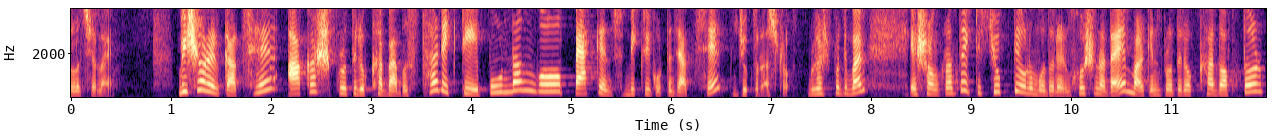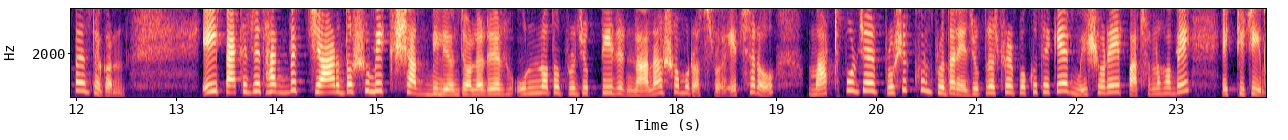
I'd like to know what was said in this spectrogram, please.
আলোচনায়। মিশরের কাছে আকাশ প্রতিরক্ষা ব্যবস্থার একটি পূর্ণাঙ্গ প্যাকেজ বিক্রি করতে যাচ্ছে যুক্তরাষ্ট্র। বৃহস্পতিবার এ সংক্রান্ত একটি চুক্তি অনুমোদনের ঘোষণা দেয় মার্কিন প্রতিরক্ষা দপ্তর পেন্টাগন। এই প্যাকেজে থাকবে চার দশমিক সাত বিলিয়ন ডলারের উন্নত প্রযুক্তির নানা সমরস্ত্র। এছাড়াও মাঠ পর্যায়ের প্রশিক্ষণ প্রদানে যুক্তরাষ্ট্রের পক্ষ থেকে মিশরে পাঠানো হবে একটি টিম।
